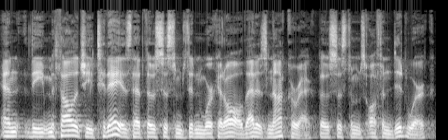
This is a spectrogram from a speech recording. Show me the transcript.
And the mythology today is that those systems didn't work at all. That is not correct. Those systems often did work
